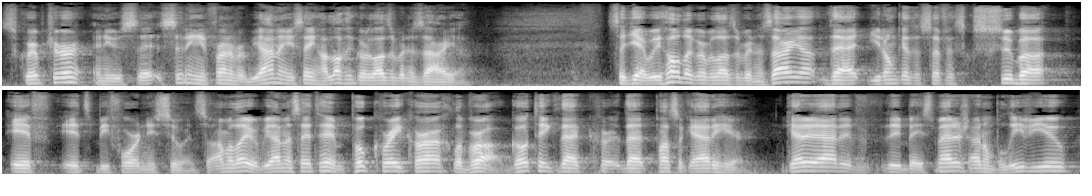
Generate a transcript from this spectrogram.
scripture, and he was sitting in front of Rabbi Yana, he's saying, Halachic Rabbi Lazar ben Azariah said, yeah, we hold like Rabbi Lazar ben Azariah that you don't get the suffix ksuba if it's before nisuin. So Amalei Rabbi Yana said to him, Pukrei karach lavra, go take that that pasuk out of here, get it out of the base medish. I don't believe you.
